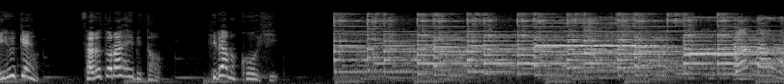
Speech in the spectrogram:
岐阜県、サルトラヘビと、平野コーヒー。ワンタンは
